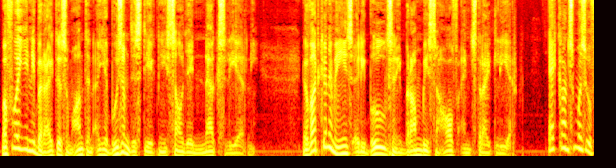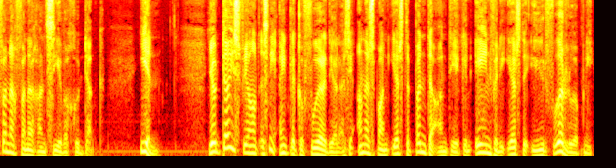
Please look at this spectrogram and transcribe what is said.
Maar voor jy nie bereid is om hand in eie boesem te steek nie, sal jy niks leer nie. Nou wat kan 'n mens uit die Bulls en die Brumbies se halfeindstryd leer? Ek kan sommer so vinnig vinnig aan sewe goed dink. 1. Jou tuisveld is nie eintlik 'n voordeel as die ander span eerste punte aanteken en vir die eerste uur voorloop nie.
